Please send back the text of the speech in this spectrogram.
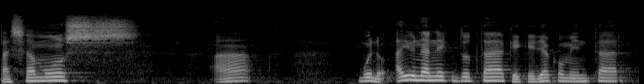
Pasamos a bueno, hay una anécdota que quería comentar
